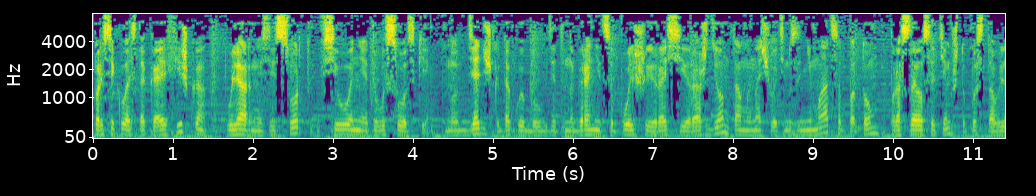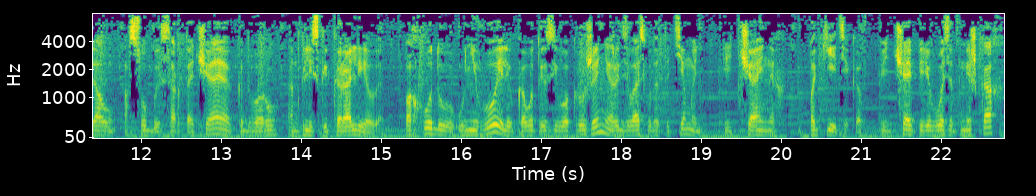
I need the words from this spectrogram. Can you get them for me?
просеклась такая фишка, популярный здесь сорт в Сионе, это Высоцкий. Но дядечка такой был где-то на границе Польши и России рожден, там и начал этим заниматься, потом прославился тем, что поставлял особые сорта чая ко двору английской королевы. По ходу у него или у кого-то из его окружения родилась вот эта тема чайных пакетиков. Ведь чай перевозят в мешках,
